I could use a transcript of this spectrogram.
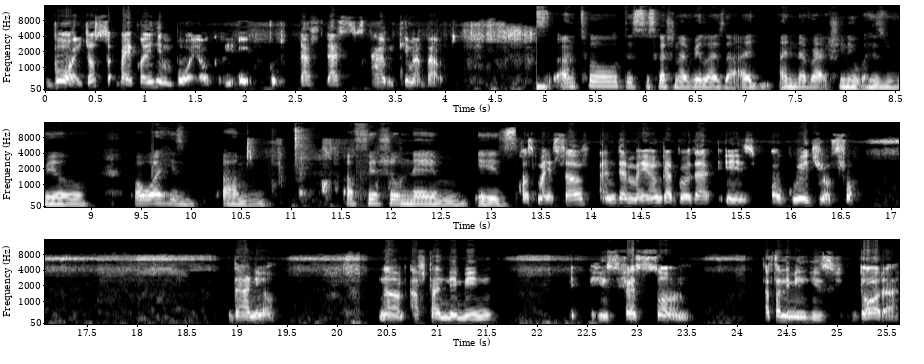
boy, just by calling him boy. That's that's how it came about. Until this discussion, I realized that I I never actually knew what his real or what his um official name is. Because myself and then my younger brother is Ogwejiofo. Daniel. Now, after naming his first son, after naming his daughter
